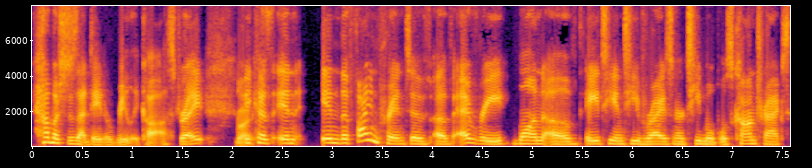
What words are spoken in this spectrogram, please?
how much does that data really cost, right? right? Because in in the fine print of, of every one of AT&T, Verizon, or T-Mobile's contracts,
